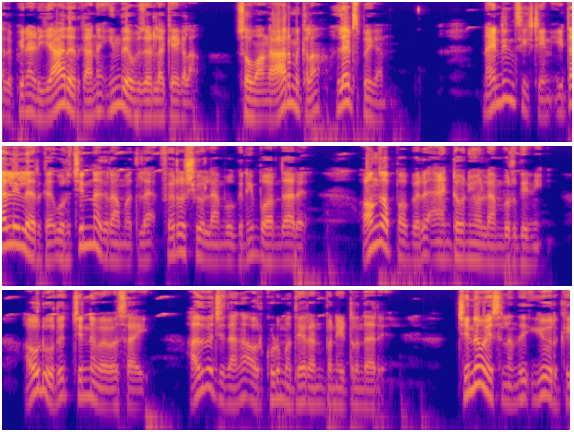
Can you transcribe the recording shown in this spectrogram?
அது பின்னாடி யார் இருக்கான்னு இந்த எபிசோடில் கேட்கலாம். ஸோ வாங்க ஆரம்பிக்கலாம். லெட்ஸ் பிகன் நைன்டீன் சிக்ஸ்டீன் இட்டாலியில் இருக்க ஒரு சின்ன கிராமத்தில் ஃபெரோஷியோ லேம்போகினி பிறந்தாரு. அவங்க அப்பா பேர் ஆண்டோனியோ லேம்போகினி அவர் ஒரு சின்ன விவசாயி. அது வச்சு தாங்க அவர் குடும்பத்தையே ரன் பண்ணிட்டு இருந்தார். சின்ன வயசுலேருந்து இவருக்கு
